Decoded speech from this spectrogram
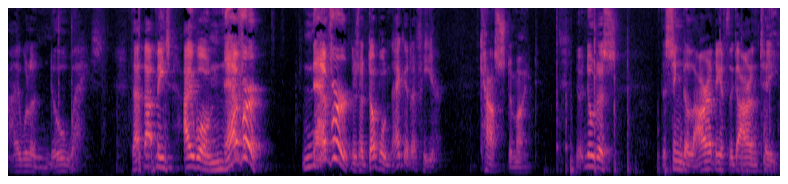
I will in no wise. That, that means I will never, never, there's a double negative here, cast him out. Notice the singularity of the guarantee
